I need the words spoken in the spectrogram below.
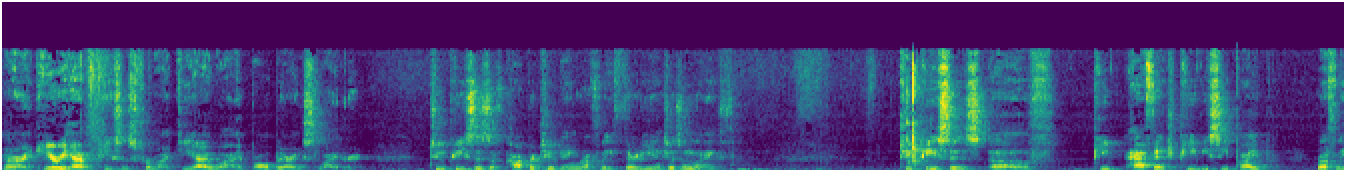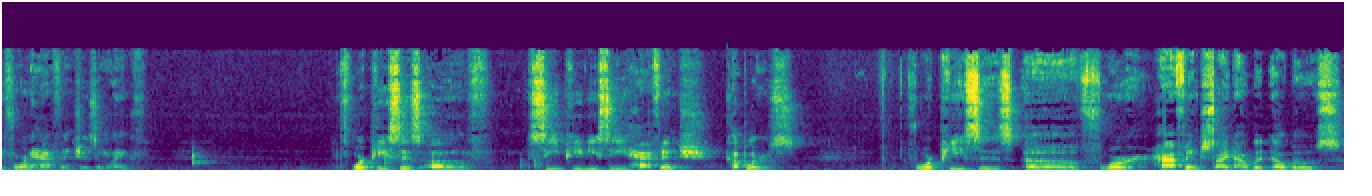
All right, here we have the pieces for my DIY ball bearing slider. Two pieces of copper tubing, roughly 30 inches in length. Two pieces of half inch PVC pipe, roughly four and a half inches in length. Four pieces of CPVC half inch couplers. Four pieces of four half inch side outlet elbows.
